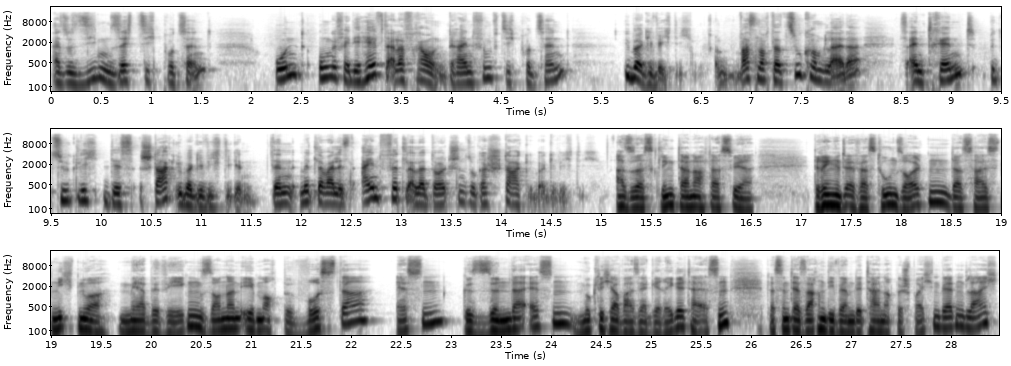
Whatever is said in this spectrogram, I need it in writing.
also 67 Prozent, und ungefähr die Hälfte aller Frauen, 53 Prozent, übergewichtig. Und was noch dazu kommt leider, ist ein Trend bezüglich des stark Übergewichtigen. Denn mittlerweile ist ein Viertel aller Deutschen sogar stark übergewichtig. Also das klingt danach, dass wir dringend etwas tun sollten. Das heißt nicht nur mehr bewegen, sondern eben auch bewusster essen, gesünder essen, möglicherweise ja geregelter essen. Das sind ja Sachen, die wir im Detail noch besprechen werden gleich.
